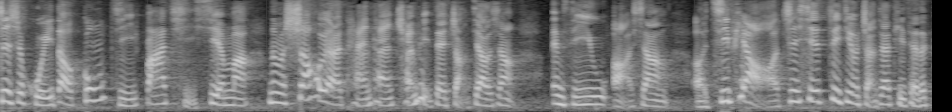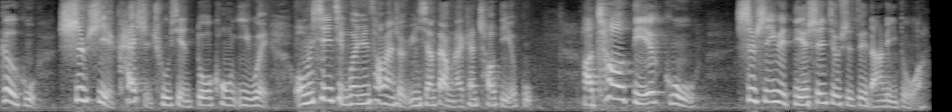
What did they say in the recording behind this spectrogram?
这是回到攻击发起线吗？那么稍后要来谈谈产品在涨价的，像 MCU 啊，像呃机票啊这些最近有涨价题材的个股，是不是也开始出现多空意味？我们先请冠军操盘手云翔带我们来看超跌股。好，超跌股是不是因为跌升就是最大力度啊？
